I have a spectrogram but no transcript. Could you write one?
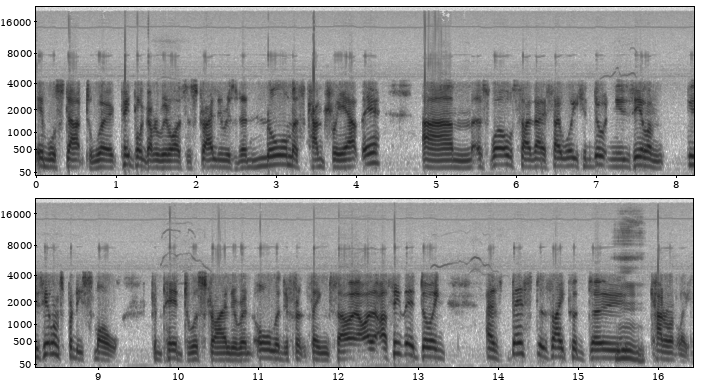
it will start to work. People have got to realise Australia is an enormous country out there um, as well. So they say, well, you can do it in New Zealand. New Zealand's pretty small compared to Australia and all the different things. So I, I think they're doing as best as they could do mm. currently.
